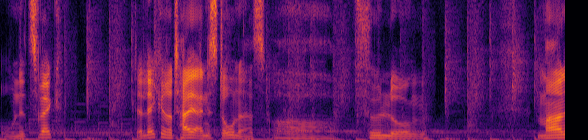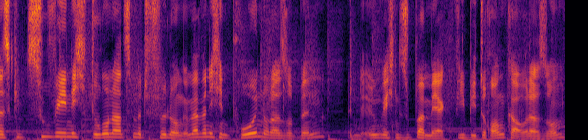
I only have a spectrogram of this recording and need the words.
Ohne Zweck. Der leckere Teil eines Donuts. Oh, Füllung. Mann, es gibt zu wenig Donuts mit Füllung. Immer wenn ich in Polen oder so bin, in irgendwelchen Supermärkten wie Bidronka oder so,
